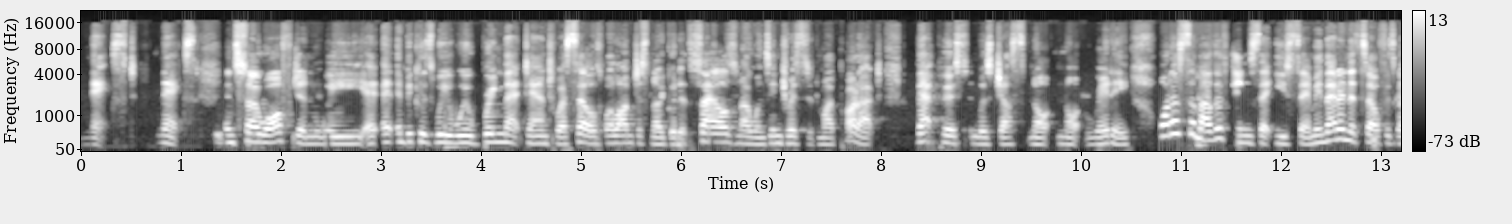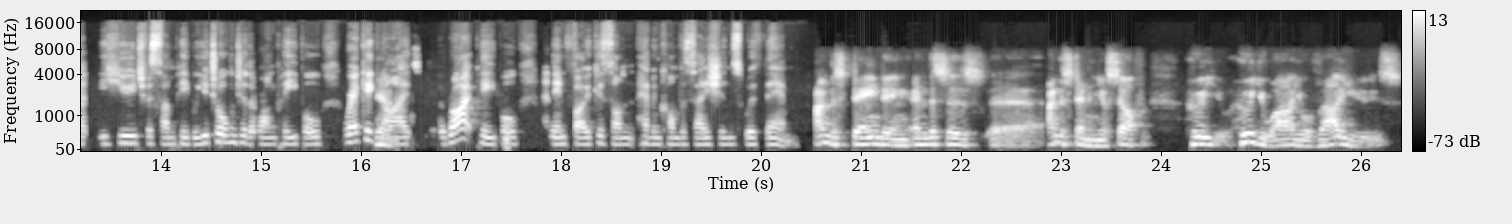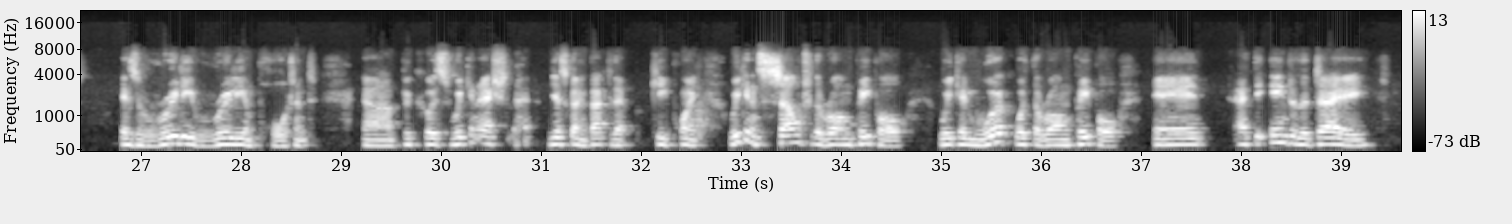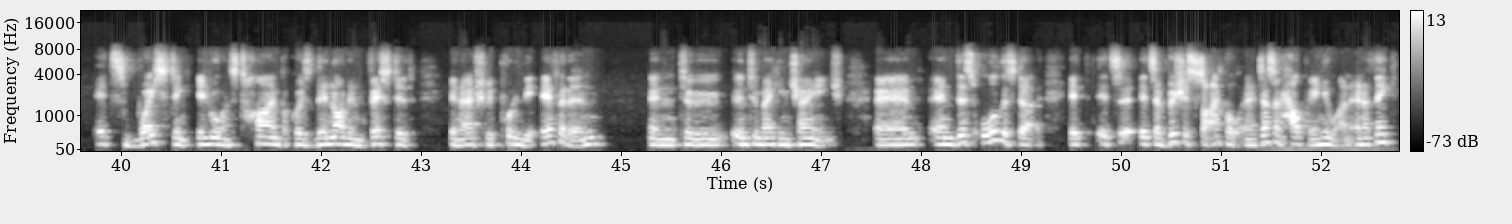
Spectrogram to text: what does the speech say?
next next. And so often we, and because we will bring that down to ourselves. Well, I'm just no good at sales. No one's interested in my product. That person was just not not ready. What are some yeah. other things that you say? I mean, that in itself is going to be huge for some people. You're talking to the wrong people. Recognize yeah. the right people, and then focus on having conversations with them. Understanding, and this is uh, understanding yourself, who you who you are, your values, is really really important uh, because we can actually, just going back to that key point, we can sell to the wrong people, we can work with the wrong people, and at the end of the day, it's wasting everyone's time because they're not invested in actually putting the effort in into into making change. And and this all this stuff it, it's a, it's a vicious cycle and it doesn't help anyone. And i think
